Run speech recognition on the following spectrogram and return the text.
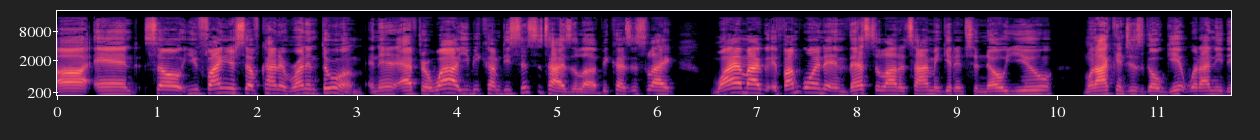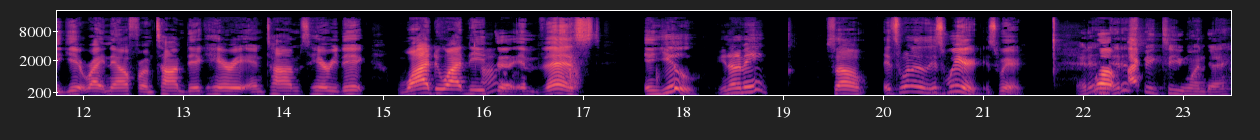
Uh, and so you find yourself kind of running through them. And then after a while, you become desensitized to love because it's like, why am I, if I'm going to invest a lot of time in getting to know you, when I can just go get what I need to get right now from Tom, Dick, Harry, and Tom's Harry Dick, why do I need Oh. to invest in you? You know what I mean? So it's one of those, it's weird. It's weird. It is, Well, it'll I- speak to you one day.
